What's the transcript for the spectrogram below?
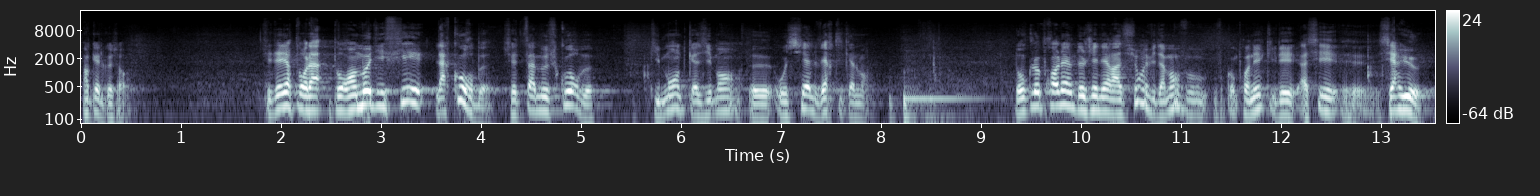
en quelque sorte c'est-à-dire pour, en modifier la courbe, cette fameuse courbe qui monte quasiment euh, au ciel verticalement. Donc le problème de génération, évidemment, vous, comprenez qu'il est assez euh, sérieux.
